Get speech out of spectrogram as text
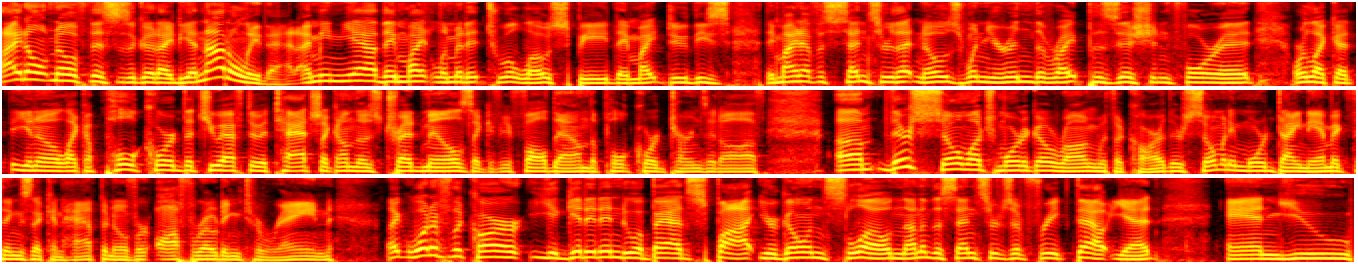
I don't know if this is a good idea. Not only that, I mean, yeah, they might limit it to a low speed. They might do these. They might have a sensor that knows when you're in the right position for it, or like a you know like a pull cord that you have to attach, like on those treadmills. Like if you fall down, the pull cord turns it off. Um, there's so much more to go wrong with a car. There's so many more dynamic things that can happen over off-roading terrain. Like what if the car you get it into a bad spot, you're going slow, none of the sensors have freaked out yet, and you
